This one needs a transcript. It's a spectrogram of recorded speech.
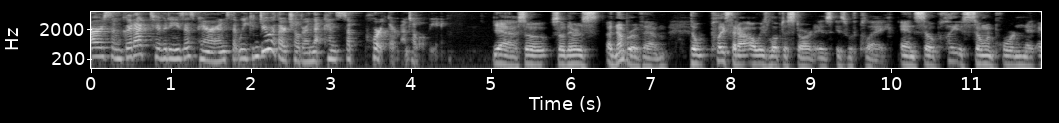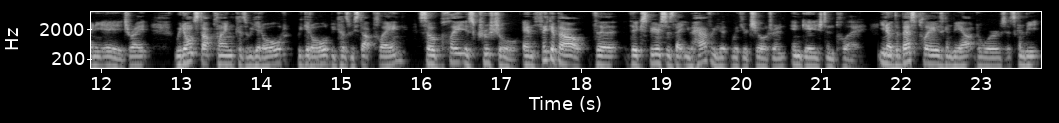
are some good activities as parents that we can do with our children that can support their mental well-being? Yeah so so there's a number of them. The place that i always love to start is is with play. And so play is so important at any age right? We don't stop playing because we get old. We get old because we stop playing. So play is crucial. And think about the the experiences that you have with your children engaged in play you know the best play is going to be outdoors it's going to be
